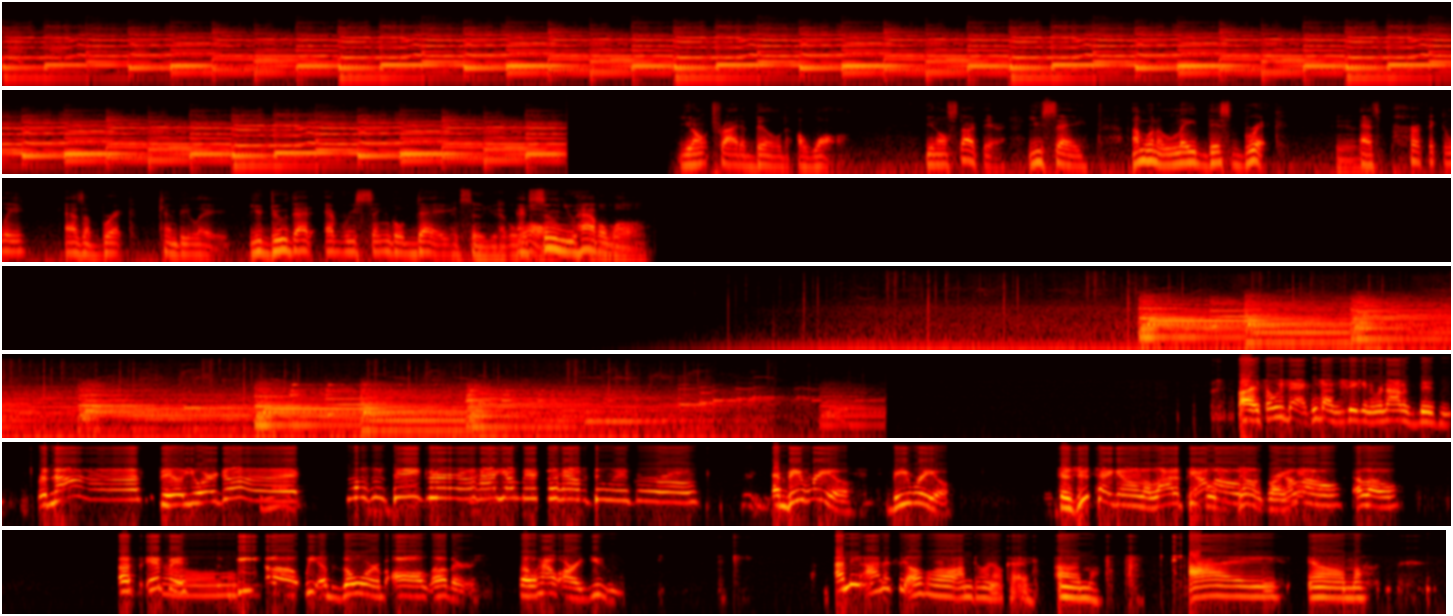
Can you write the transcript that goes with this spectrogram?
you don't try to build a wall. You don't start there. You say, I'm going to lay this brick yeah. as perfectly as a brick can be laid. You do that every single day. And soon you have a and wall. And soon you have a wall. All right, so we back. We about to dig into Renata's business. Renata, still you're good. Mm-hmm. Social tea, girl. How your mental health doing, girl? And be real. Be real. Because you're taking on a lot of people's Hello. junk right Hello. now. Hello. hello. Us empaths, oh. we, uh, we absorb all others. So how are you? I mean, honestly, overall, I'm doing okay. Um, I am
